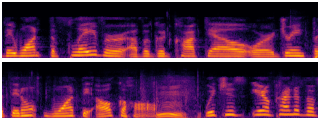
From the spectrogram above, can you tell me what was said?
they want the flavor of a good cocktail or a drink but they don't want the alcohol which is you know kind of a,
